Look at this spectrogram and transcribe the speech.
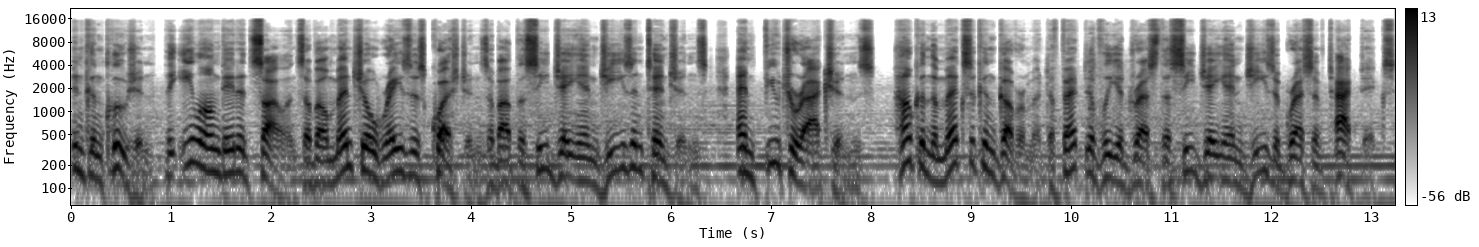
In conclusion, the elongated silence of El Mencho raises questions about the CJNG's intentions and future actions. How can the Mexican government effectively address the CJNG's aggressive tactics,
